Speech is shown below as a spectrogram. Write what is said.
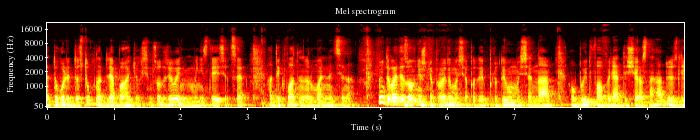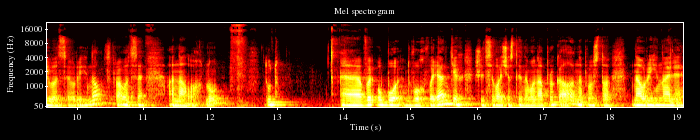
е, доволі доступна для багатьох. 700 гривень, мені здається, це адекватна, нормальна ціна. Ну і давайте зовнішньо пройдемося, продивимося на обидва варіанти. Ще раз нагадую: зліва це оригінал, справа це аналог. Ну тут. е, В обидвох варіантах шліцева частина вона прокалана, просто на оригіналі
